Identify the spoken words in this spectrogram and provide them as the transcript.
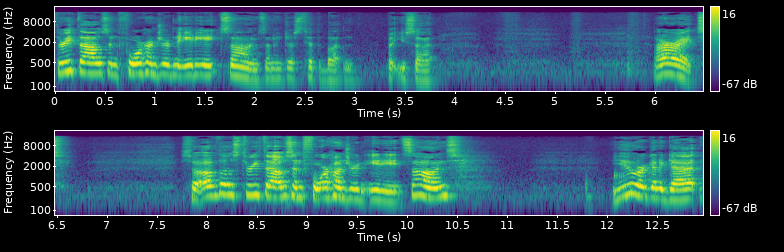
3,488 songs, and I just hit the button, but you saw it. All right. So of those 3,488 songs, you are going to get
